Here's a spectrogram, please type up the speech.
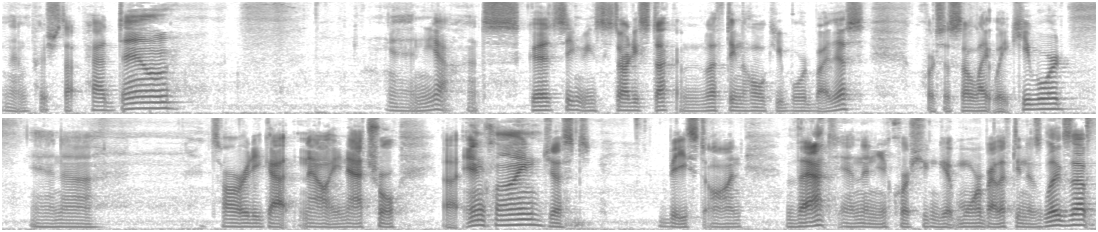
And then push that pad down. And yeah, that's good. See, it's already stuck. I'm lifting the whole keyboard by this Of course, it's a lightweight keyboard, and uh, it's already got now a natural uh, incline just based on that. And then, of course, you can get more by lifting those legs up.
